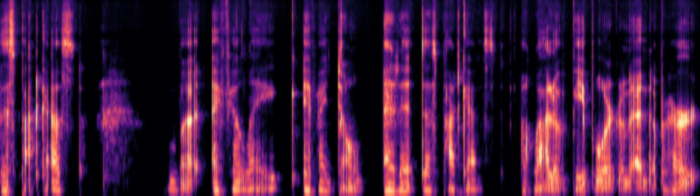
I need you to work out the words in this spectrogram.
this podcast, but I feel like if I don't edit this podcast, a lot of people are going to end up hurt.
